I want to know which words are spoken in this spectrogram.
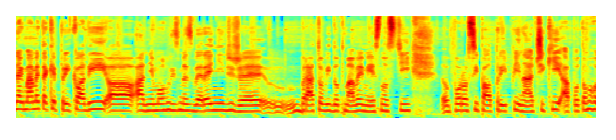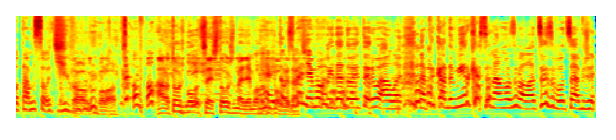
Inak máme také príklady a nemohli sme zverejniť, že bratovi do tmavej miestnosti uh, porozsypal pripináčiky a potom ho tam sotil. To už bolo. to bolo Áno, to už bolo cez, to už sme nemohli Hej, povedať. to sme nemohli dať do eteru, ale napríklad Mirka sa nám ozvala cez WhatsApp, že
